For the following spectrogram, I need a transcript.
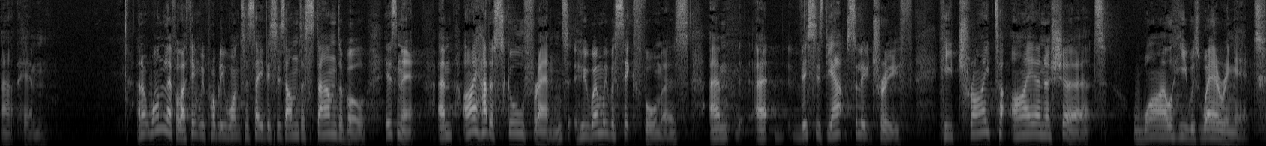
at him. And at one level, I think we probably want to say this is understandable, isn't it? Um, I had a school friend who, when we were sixth formers, um, uh, this is the absolute truth, he tried to iron a shirt while he was wearing it.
